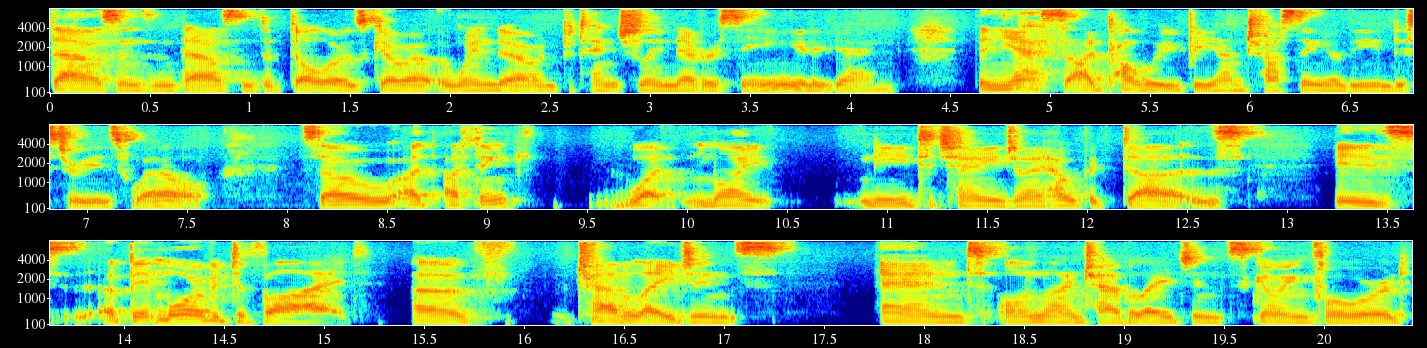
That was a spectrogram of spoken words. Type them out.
thousands and thousands of dollars go out the window and potentially never seeing it again, then yes, I'd probably be untrusting of the industry as well. So I, I think what might need to change, and I hope it does, is a bit more of a divide of travel agents and online travel agents going forward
